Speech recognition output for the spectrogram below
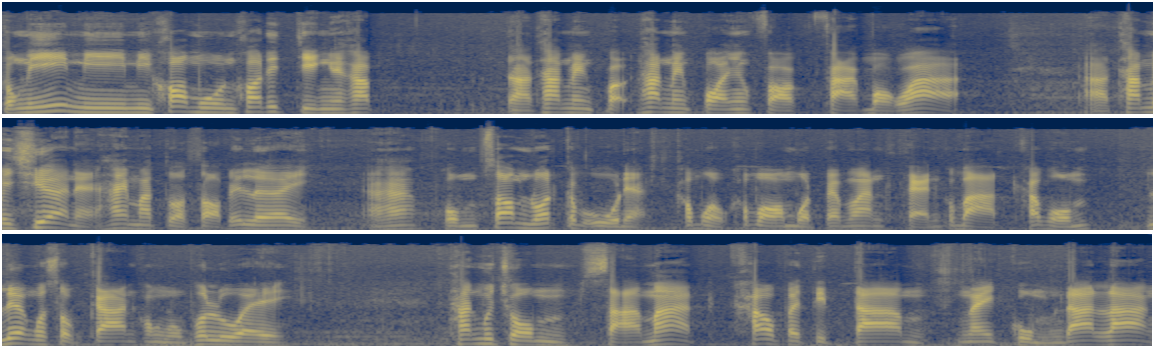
ตรงนี้มีมีข้อมูลข้อที่จริงนะครับท่านแมงปอท่านแมงปอยังฝากฝากบอกว่าถ้าไม่เชื่อเนี่ยให้มาตรวจสอบได้เลยอ่าฮะผมซ่อมรถกับอู่เนี่ยเขาบอกเขาบอกหมดประมาณแสนกว่าบาทครับผมเรื่องประสบการณ์ของหลวงพ่อรวย ท่านผู้ชมสามารถเข้าไปติดตามในกลุ่มด้านล่าง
